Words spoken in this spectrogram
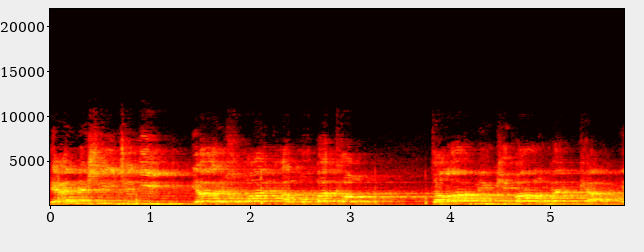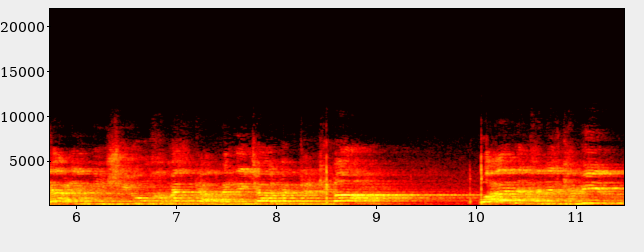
لأن شيء جديد يا إخوان أبو بكر تراه من كبار مكة يعني من شيوخ مكة من رجال مكة الكبار. وعادة الكبير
